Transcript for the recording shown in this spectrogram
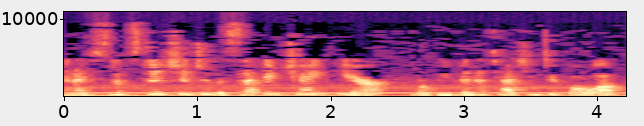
and I slip stitched into the second chain here where we've been attaching to go up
